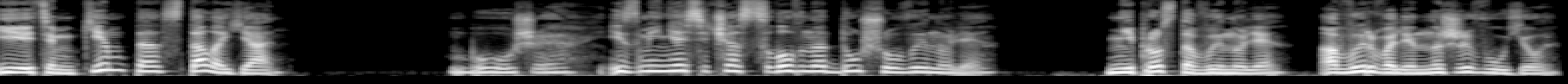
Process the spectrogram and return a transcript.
И этим кем-то стала я. Боже, из меня сейчас словно душу вынули. Не просто вынули, а вырвали на живую,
